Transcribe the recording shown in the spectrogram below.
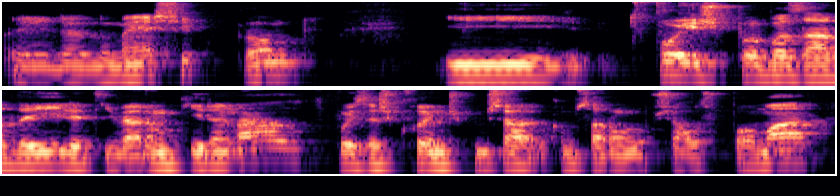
A ilha do México, pronto. E depois, para bazar da ilha, tiveram que ir a nado. Depois as correntes começaram a puxá-los para o mar.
